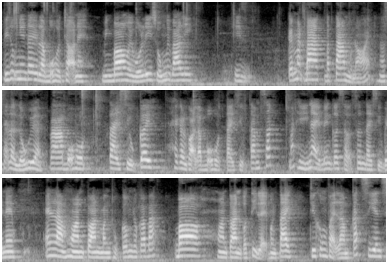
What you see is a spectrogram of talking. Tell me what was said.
ví dụ như đây là bộ hỗ trợ này mình bo 14 ly xuống 13 ly. Thì cái mặt ba mặt tam của nó ấy, nó sẽ là dấu huyền. Và bộ hột tài xỉu cây hay còn gọi là bộ hột tài xỉu tam sắc mắt hí này bên cơ sở sơn tài xỉu bên em. Em làm hoàn toàn bằng thủ công cho các bác. Bo hoàn toàn có tỷ lệ bằng tay chứ không phải làm cắt CNC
